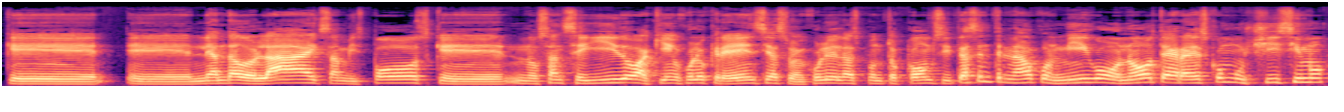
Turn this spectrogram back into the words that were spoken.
que eh, le han dado likes a mis posts, que nos han seguido aquí en Julio Creencias o en juliolas.com. Si te has entrenado conmigo o no, te agradezco muchísimo.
